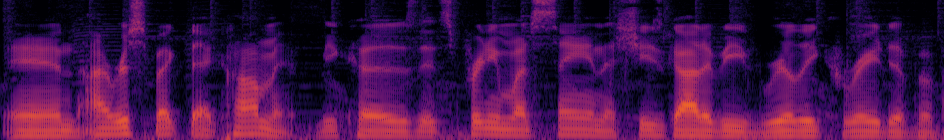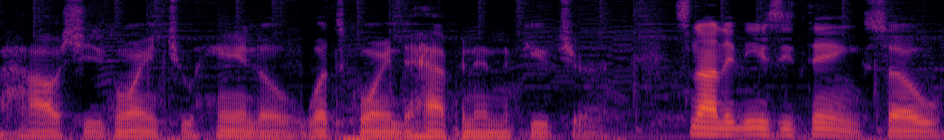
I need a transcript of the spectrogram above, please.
And I respect that comment because it's pretty much saying that she's got to be really creative of how she's going to handle what's going to happen in the future. It's not an easy thing, so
